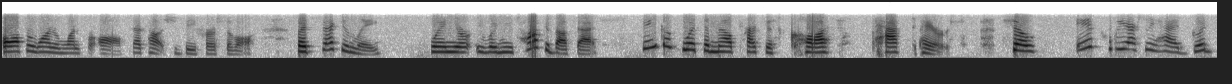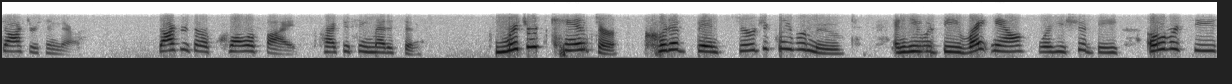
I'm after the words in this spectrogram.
all for one and one for all. That's how it should be, first of all. But secondly, when you're when you talk about that, think of what the malpractice costs taxpayers. So if we actually had good doctors in there, doctors that are qualified practicing medicine, Richard's cancer could have been surgically removed and he would be right now where he should be overseas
